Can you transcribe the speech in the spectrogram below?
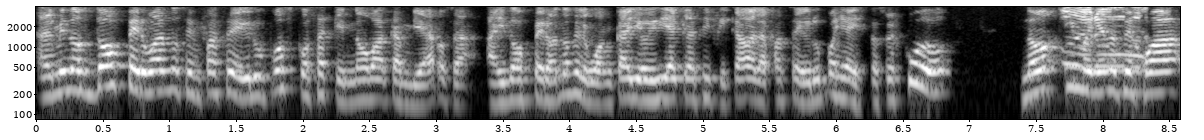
al menos dos peruanos en fase de grupos, cosa que no va a cambiar. O sea, hay dos peruanos, el Huancayo hoy día clasificado a la fase de grupos y ahí está su escudo, ¿no? Y mañana se juega,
